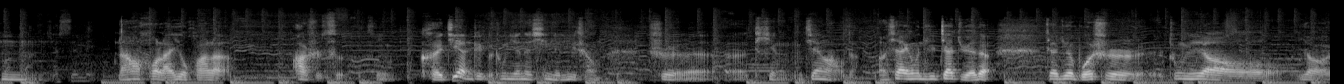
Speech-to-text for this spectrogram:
嗯，然后后来又花了二十次，嗯可见这个中间的心理历程是呃挺煎熬的。啊，下一个问题是加爵的，加爵博士终于要要，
